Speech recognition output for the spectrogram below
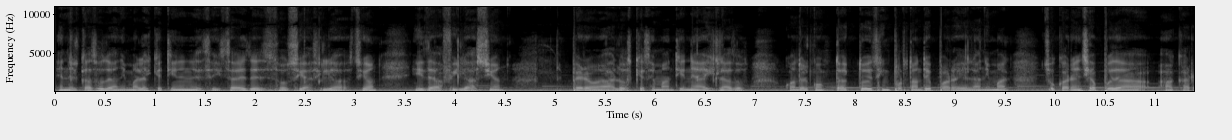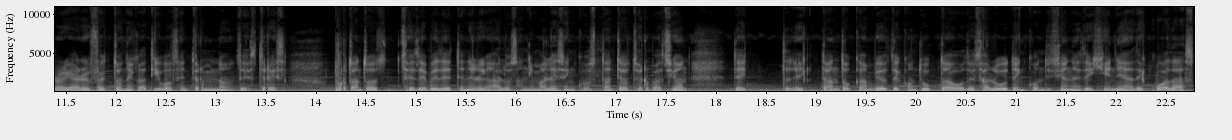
en el caso de animales que tienen necesidades de socialización y de afiliación pero a los que se mantiene aislados. Cuando el contacto es importante para el animal, su carencia puede acarrear efectos negativos en términos de estrés. Por tanto, se debe de tener a los animales en constante observación, detectando cambios de conducta o de salud en condiciones de higiene adecuadas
